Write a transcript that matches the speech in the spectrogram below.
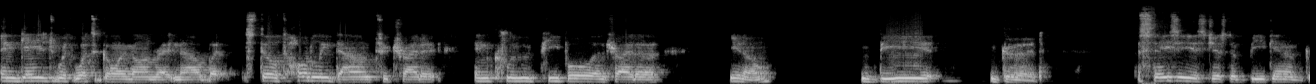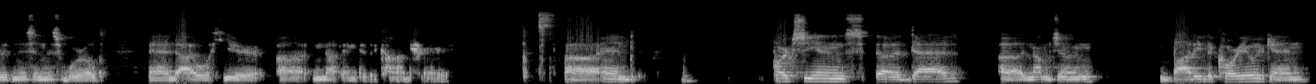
engaged with what's going on right now but still totally down to try to include people and try to you know be good Stayc is just a beacon of goodness in this world and i will hear uh, nothing to the contrary uh, and Park Ji-in's uh, dad, uh, Nam Jung, bodied the choreo again.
